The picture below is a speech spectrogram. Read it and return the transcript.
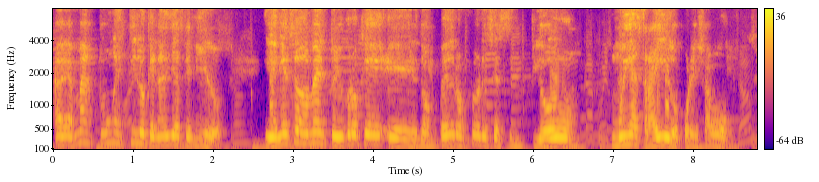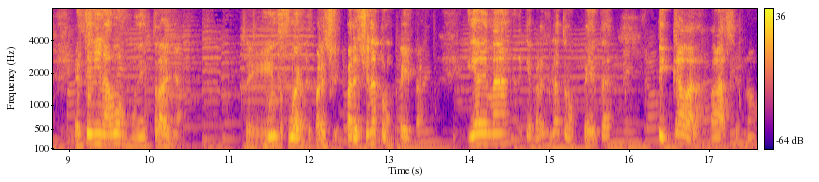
además tuvo un estilo que nadie ha tenido. Y en ese momento yo creo que eh, don Pedro Flores se sintió muy atraído por esa voz. Él tenía una voz muy extraña, sí, muy fuerte, parecía, parecía, una trompeta. Y además de que parecía una trompeta, picaba las frases, ¿no?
